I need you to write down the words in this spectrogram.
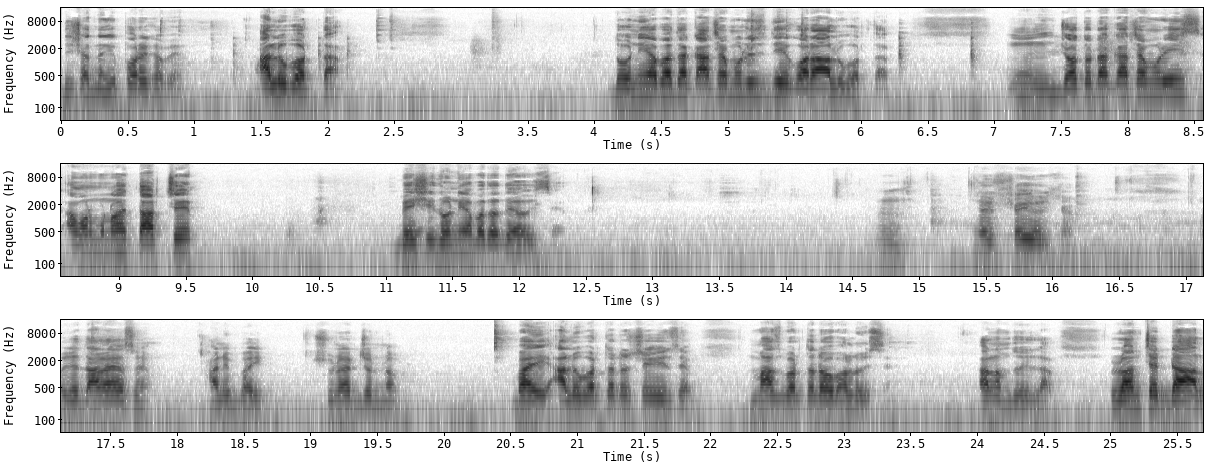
দিশাদ নাকি পরে খাবে। আলু ভর্তা। ধনিয়া পাতা, কাঁচামরিচ দিয়ে করা আলু ভর্তা। হুম, যতটা কাঁচামরিচ, আমার মনে হয় তার চেয়ে বেশি ধনিয়া পাতা দেওয়া হয়েছে। হুম সেই হয়েছে। ওই যে দাঁড়ায় আছে হানিফ ভাই, শোনার জন্য। ভাই, আলু ভর্তাটা সেই হয়েছে। মাছ ভর্তাটাও ভালো হয়েছে। আলহামদুলিল্লাহ। লঞ্চের ডাল।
